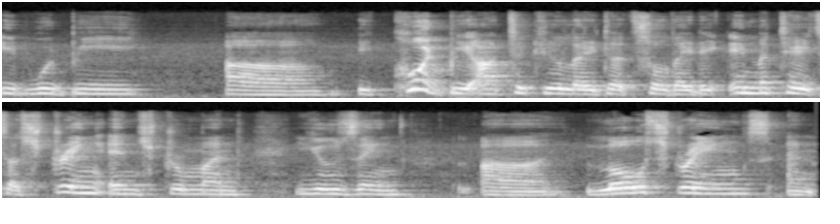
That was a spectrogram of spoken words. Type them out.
it would be, uh, it could be articulated so that it imitates a string instrument using uh, low strings and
